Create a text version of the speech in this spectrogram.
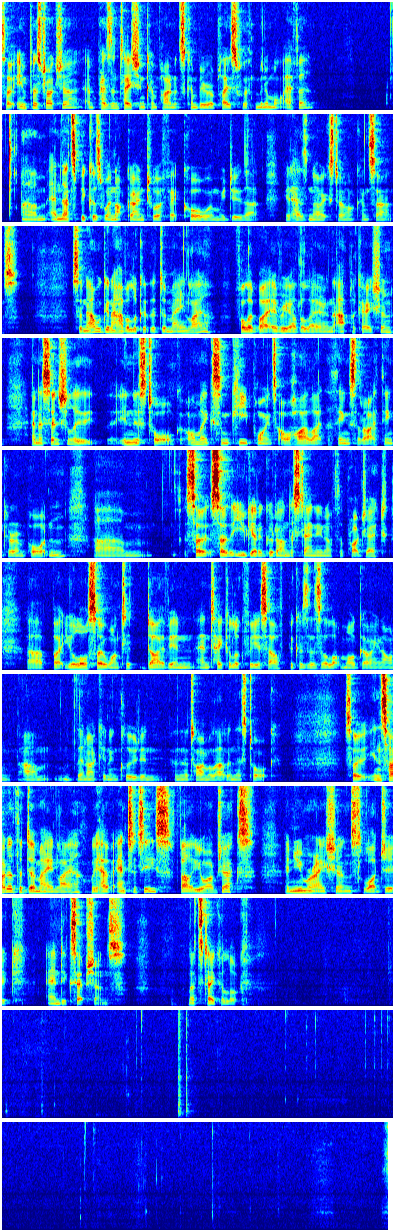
So infrastructure and presentation components can be replaced with minimal effort. Um, and that's because we're not going to affect core when we do that. It has no external concerns. So now we're going to have a look at the domain layer, followed by every other layer in the application. And essentially, in this talk, I'll make some key points. I'll highlight the things that I think are important um, so, so that you get a good understanding of the project. Uh, but you'll also want to dive in and take a look for yourself because there's a lot more going on um, than I can include in, in the time allowed in this talk. So inside of the domain layer, we have entities, value objects, enumerations, logic, and exceptions. Let's take a look.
